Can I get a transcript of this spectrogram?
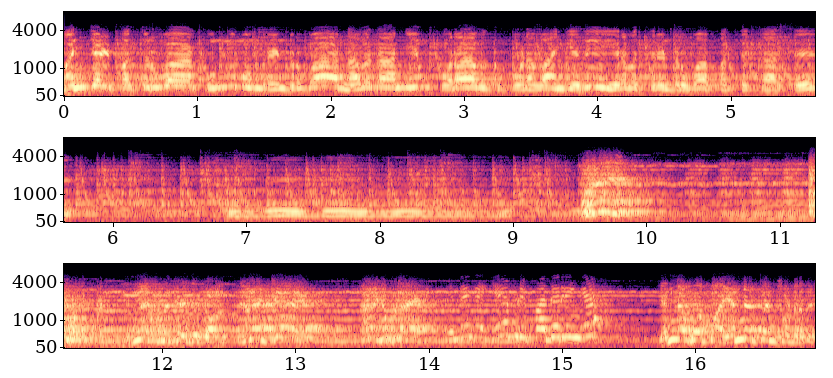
மஞ்சள் பத்து ரூபா குங்குமம் ரெண்டு ரூபா நவதானியம் புறாவுக்கு போட வாங்கியது இருபத்தி ரெண்டு ரூபா பத்து காசு! என்னங்க ஏன் இப்படி பதறீங்க? என்ன பாப்பா என்னத்தன்னு சொல்றது?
